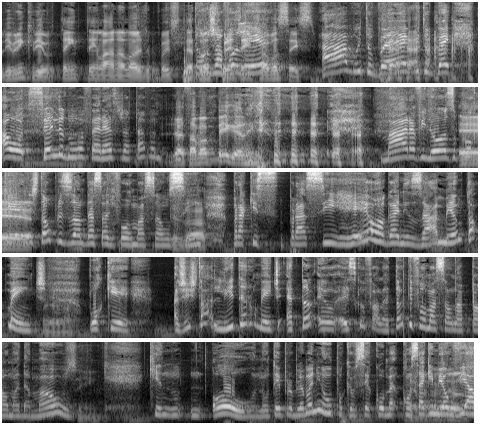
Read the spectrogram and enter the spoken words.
Livro incrível. Tem, tem lá na loja depois. Até Então trouxe presente para vocês. Ah, muito bem, muito bem. A outra, se ele não oferece, já estava. Já estava pegando aqui. Maravilhoso, porque É. eles estão precisando dessa informação, Exato. sim, para se reorganizar mentalmente. É. Porque a gente está literalmente. É, tan- é isso que eu falo, é tanta informação na palma da mão Sim. que. Ou não tem problema nenhum, porque você come- consegue me ouvir a,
